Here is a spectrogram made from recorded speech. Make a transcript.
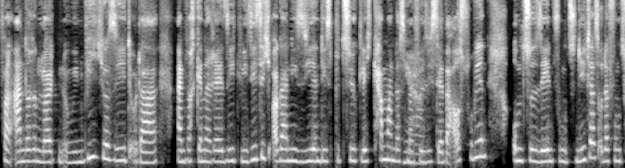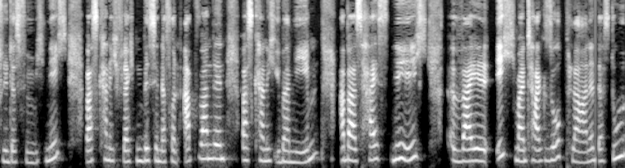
von anderen Leuten irgendwie ein Video sieht oder einfach generell sieht, wie sie sich organisieren diesbezüglich, kann man das ja. mal für sich selber ausprobieren, um zu sehen, funktioniert das oder funktioniert das für mich nicht? Was kann ich vielleicht ein bisschen davon abwandeln? Was kann ich übernehmen? Aber es heißt nicht, weil ich meinen Tag so plane, dass du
